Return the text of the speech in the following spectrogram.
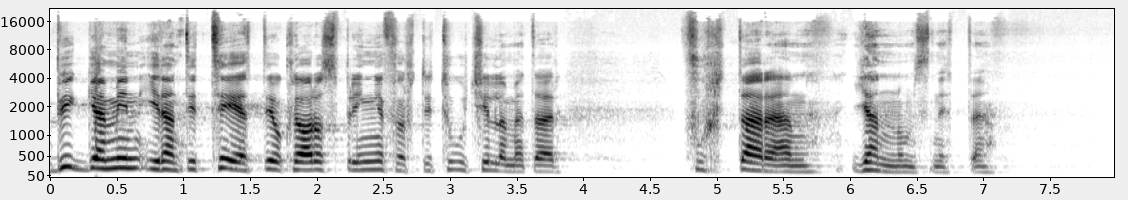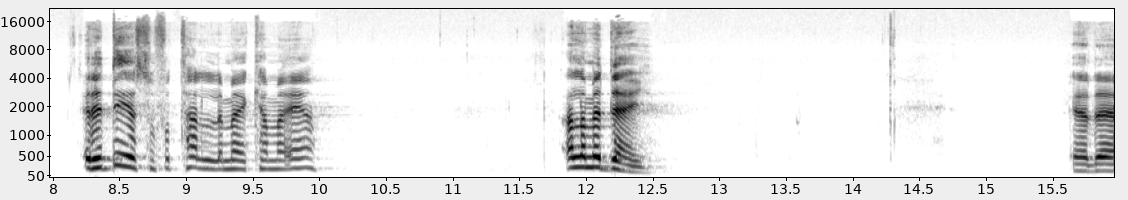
Bygger min identitet i å klare å springe 42 km fortere enn gjennomsnittet? Er det det som forteller meg hvem jeg er? Eller med deg? Er det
